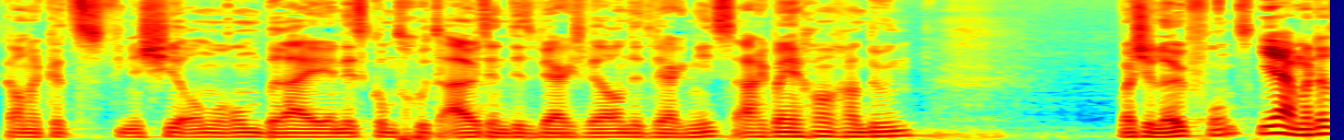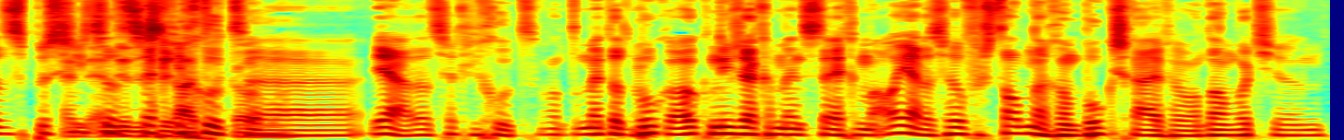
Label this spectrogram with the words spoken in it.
kan ik het financieel allemaal rondbreien... en dit komt goed uit en dit werkt wel en dit werkt niet. Eigenlijk ben je gewoon gaan doen wat je leuk vond. Ja, maar dat is precies, En- dat zeg je goed. eh, ja, dat zeg je goed. Want met dat Hm. boek ook, nu zeggen mensen tegen me, oh ja, dat is heel verstandig, een boek schrijven, want dan word je een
